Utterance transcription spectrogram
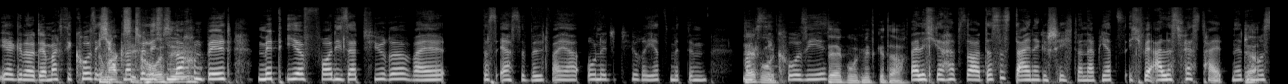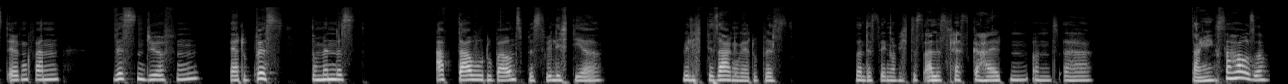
Ja, genau, der Maxi Kose. Ich habe natürlich Kose. noch ein Bild mit ihr vor dieser Türe, weil das erste Bild war ja ohne die Türe, jetzt mit dem Sehr Maxi gut. Cosi. Sehr gut mitgedacht. Weil ich gehabt so, das ist deine Geschichte und ab jetzt, ich will alles festhalten. Ne? Du Ja. musst irgendwann wissen dürfen, wer du bist. Zumindest ab da, wo du bei uns bist, will ich dir, will ich dir sagen, wer du bist. Und deswegen habe ich das alles festgehalten und äh, dann ging es nach Hause.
